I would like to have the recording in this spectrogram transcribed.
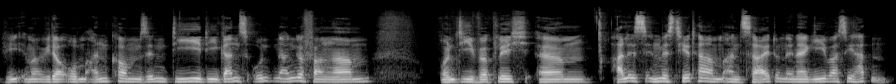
wie immer wieder oben ankommen, sind die, die ganz unten angefangen haben und die wirklich ähm, alles investiert haben an Zeit und Energie, was sie hatten.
